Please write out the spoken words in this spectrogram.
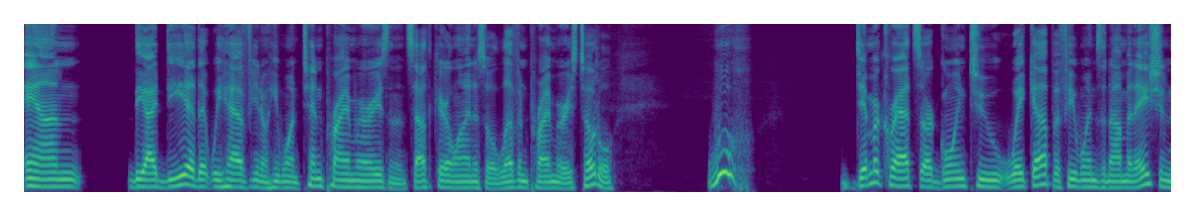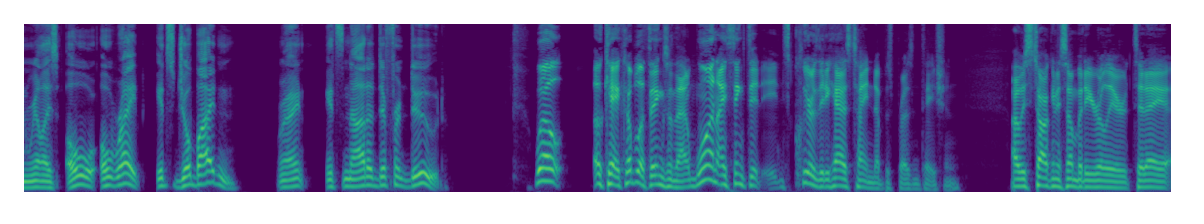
And the idea that we have, you know, he won 10 primaries and then South Carolina, so 11 primaries total. Woo. Democrats are going to wake up if he wins the nomination and realize, oh, oh, right, it's Joe Biden, right? It's not a different dude. Well, okay, a couple of things on that. One, I think that it's clear that he has tightened up his presentation. I was talking to somebody earlier today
